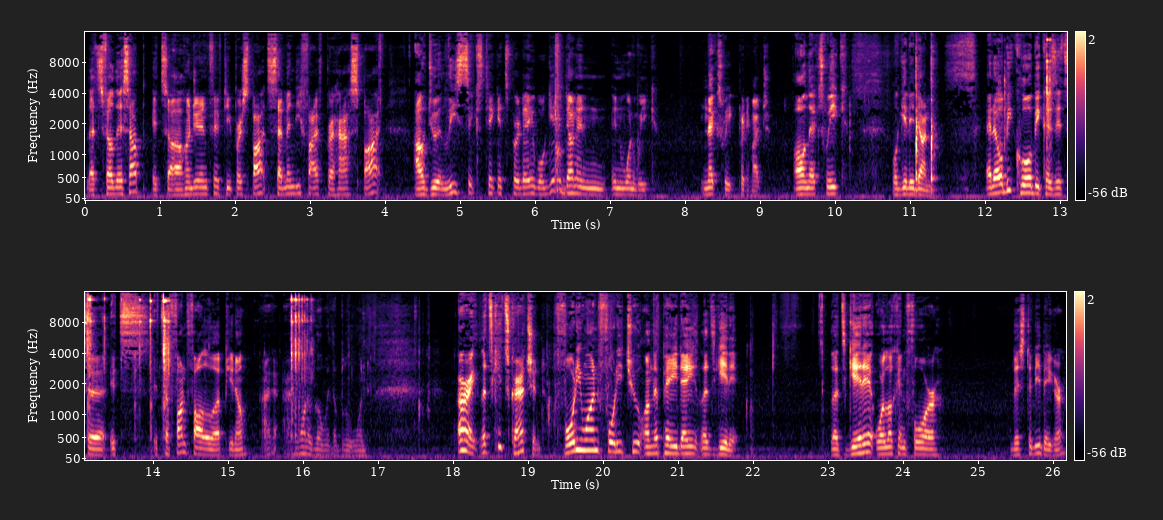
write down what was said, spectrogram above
Let's fill this up. It's 150 per spot, 75 per half spot. I'll do at least six tickets per day. We'll get it done in, in one week next week pretty much all next week we'll get it done and it'll be cool because it's a it's it's a fun follow-up you know i, I want to go with the blue one all right let's get scratching 41 42 on the payday let's get it let's get it we're looking for this to be bigger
